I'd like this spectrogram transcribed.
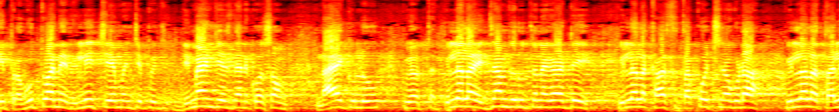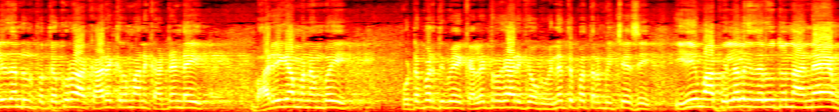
ఈ ప్రభుత్వాన్ని రిలీజ్ చేయమని చెప్పి డిమాండ్ చేసే దానికోసం నాయకులు పిల్లల ఎగ్జామ్ జరుగుతున్నాయి కాబట్టి పిల్లల కాస్త తక్కువ వచ్చినా కూడా పిల్లల తల్లిదండ్రులు ప్రతి ఒక్కరూ ఆ కార్యక్రమానికి అటెండ్ అయ్యి భారీగా మనం పోయి పుట్టపర్తిపై కలెక్టర్ గారికి ఒక వినతి పత్రం ఇచ్చేసి ఇది మా పిల్లలకి జరుగుతున్న అన్యాయం.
